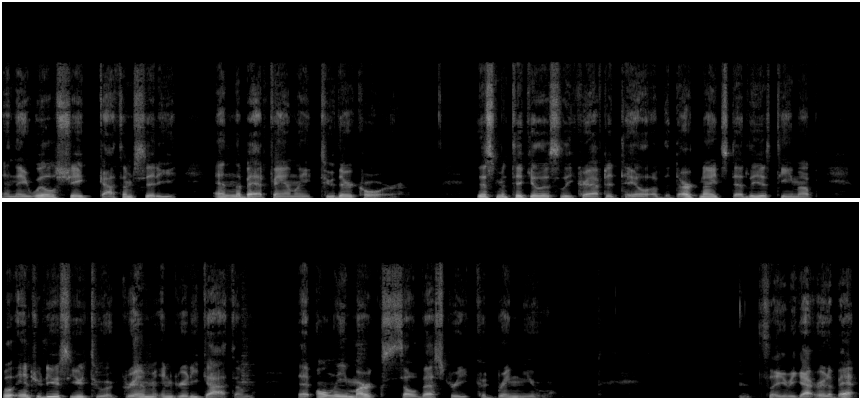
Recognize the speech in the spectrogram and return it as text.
and they will shake Gotham City and the Bat family to their core. This meticulously crafted tale of the Dark Knight's deadliest team up will introduce you to a grim and gritty Gotham that only Marc Silvestri could bring you. Like if he got rid of Bat,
